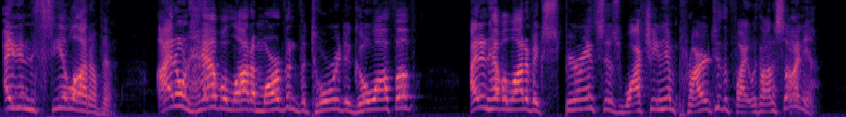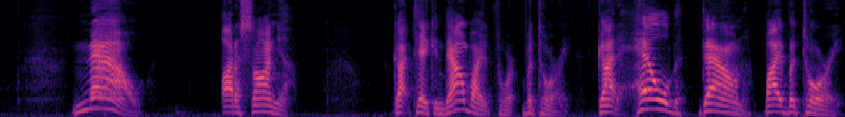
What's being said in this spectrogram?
I didn't see a lot of him. I don't have a lot of Marvin Vettori to go off of. I didn't have a lot of experiences watching him prior to the fight with Adesanya. Now, Adesanya got taken down by Vittori, got held down by Vettori.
